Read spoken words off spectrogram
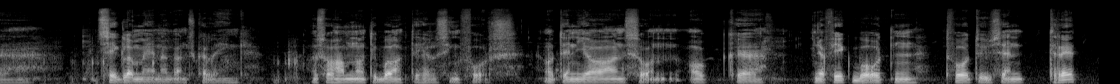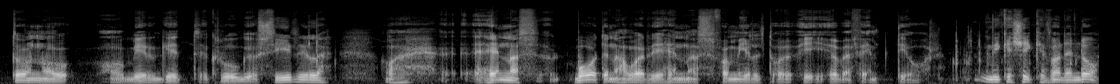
eh, äh, seglade med henne ganska länge. Och så hamnade hon tillbaka till Helsingfors åt en Jansson och äh, jag fick båten 2013 och, och Birgit Krogius Sirila och hennes, båten har varit i hennes familj i över 50 år. Vilket skick var den då?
